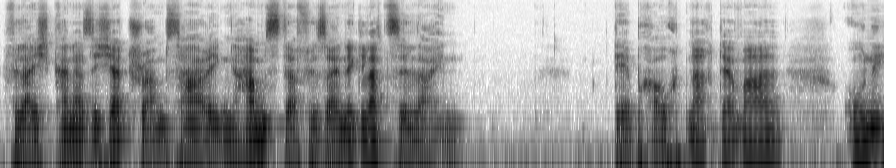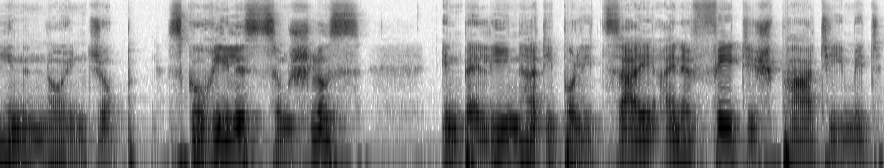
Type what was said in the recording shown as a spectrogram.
Vielleicht kann er sich ja Trumps haarigen Hamster für seine Glatze leihen. Der braucht nach der Wahl ohnehin einen neuen Job. Skurril ist zum Schluss, in Berlin hat die Polizei eine Fetischparty mit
